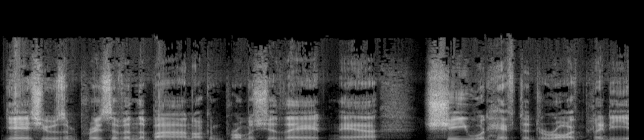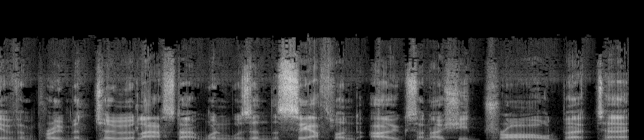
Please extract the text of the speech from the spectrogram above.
Yeah, she was impressive in the barn, I can promise you that. Now, she would have to derive plenty of improvement too. Her last start win was in the Southland Oaks. I know she'd trialled, but uh,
